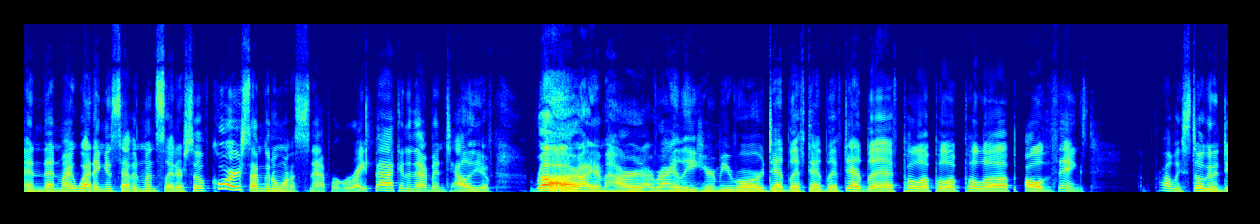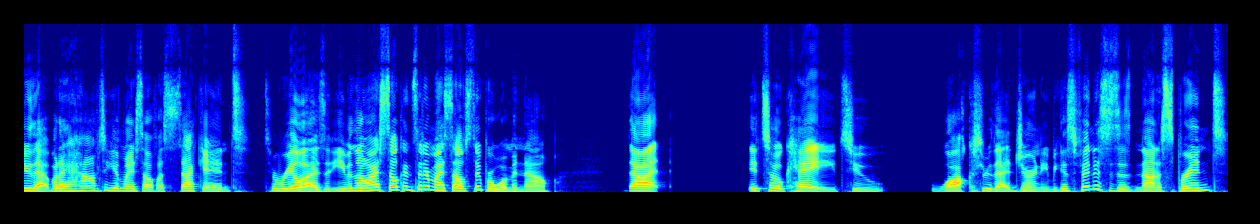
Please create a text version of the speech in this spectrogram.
and then my wedding is seven months later. So, of course, I'm going to want to snap right back into that mentality of, roar, I am hard, I Riley, hear me roar, deadlift, deadlift, deadlift, pull up, pull up, pull up, all the things. I'm probably still going to do that, but I have to give myself a second to realize that even though I still consider myself superwoman now, that it's okay to walk through that journey because fitness is not a sprint.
